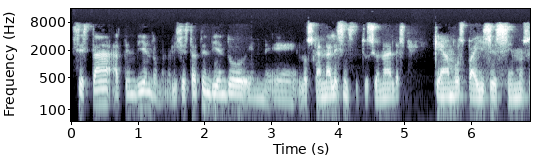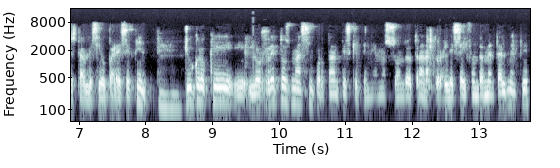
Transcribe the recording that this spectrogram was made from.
se está atendiendo, Manuel, y se está atendiendo en los canales institucionales que ambos países hemos establecido para ese fin. Yo creo que los retos más importantes que tenemos son de otra naturaleza y fundamentalmente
